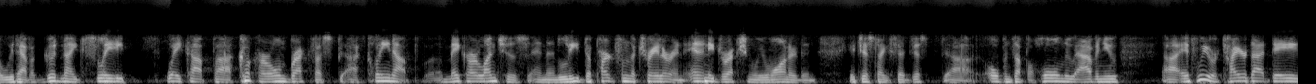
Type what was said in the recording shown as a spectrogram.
we'd have a good night's sleep, wake up, uh, cook our own breakfast, uh, clean up, uh, make our lunches, and then lead depart from the trailer in any direction we wanted. And it just, like I said, just uh, opens up a whole new avenue. Uh, if we were tired that day,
